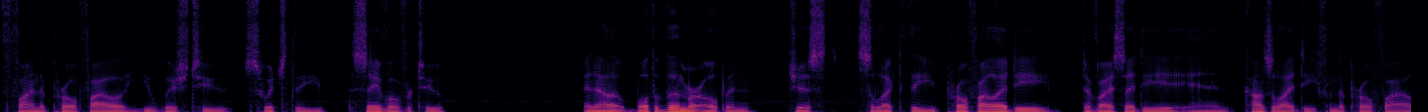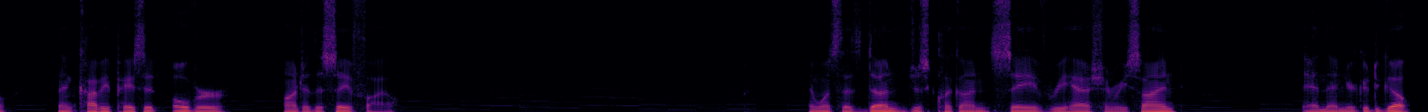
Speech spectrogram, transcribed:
Find the profile you wish to switch the save over to. And now that both of them are open, just select the profile ID, device ID, and console ID from the profile, then copy paste it over onto the save file. And once that's done, just click on Save, Rehash, and Resign, and then you're good to go.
